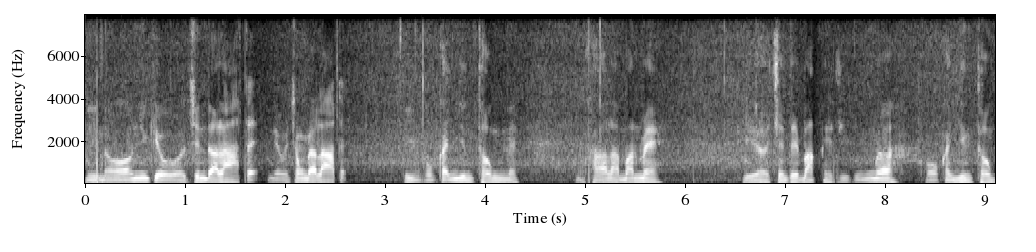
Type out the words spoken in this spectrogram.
Thì nó như kiểu ở trên Đà Lạt ấy, nếu mà trong Đà Lạt ấy, thì có cánh rừng thông này khá là mát mẻ. Thì ở trên Tây Bắc này thì cũng ờ, có cánh rừng thông.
